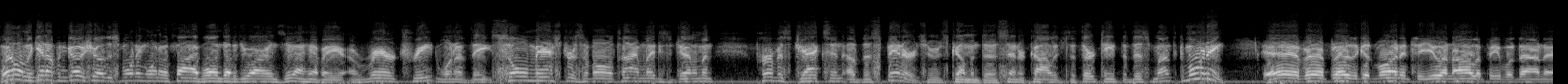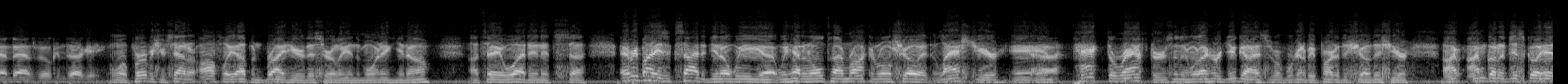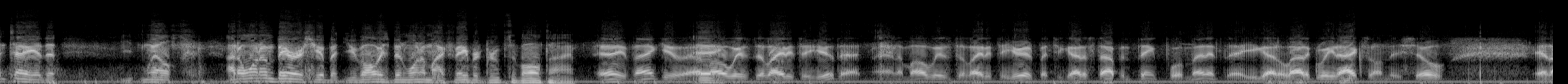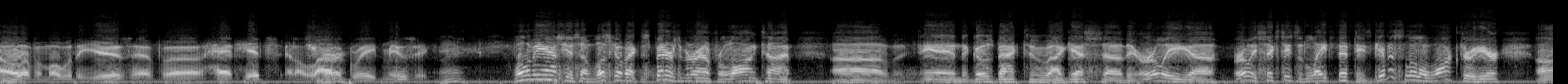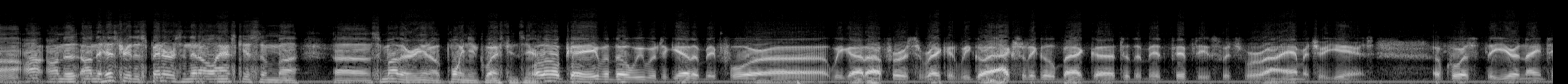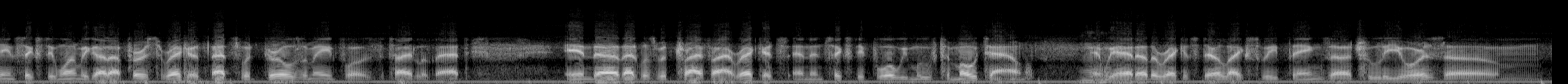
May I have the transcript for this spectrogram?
Well, on the Get Up and Go show this morning, 105.1 WRNZ, I have a, a rare treat, one of the soul masters of all time, ladies and gentlemen, Pervis Jackson of the Spinners, who's coming to Centre College the 13th of this month. Good morning. Yeah, very pleasant good morning to you and all the people down there in Danville, Kentucky. Well, Pervis, you're sounding awfully up and bright here this early in the morning, you know. I'll tell you what, and it's uh, everybody's excited. You know, we uh, we had an old time rock and roll show at, last year and, Uh-huh. and packed the rafters. And then when I heard you guys were, were going to be part of the show this year, I, I'm going to just go ahead and tell you that, well, I don't want to embarrass you, but you've always been one of my favorite groups of all time. Hey, thank you. I'm Hey. always delighted to hear that, man. I'm always delighted to hear it, but you got to stop and think for a minute there. You got a lot of great acts on this show, and all of them over the years have uh, had hits and a lot of great music. Well, let me ask you something. Let's go back. The Spinners have been around for a long time, uh, and it goes back to, I guess, uh, the early uh, early '60s to the late '50s. Give us a little walkthrough here uh, on the on the history of the Spinners, and then I'll ask you some uh, uh, some other, you know, poignant questions here. Well, okay. Even though we were together before we got our first record, we go actually go back to the mid '50s, which were our amateur years. Of course, the year 1961, we got our first record. That's what Girls Are Made For is the title of that, and uh, that was with Tri-Phi Records. And in '64, we moved to Motown, and we had other records there like Sweet Things, uh, Truly Yours. Um,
